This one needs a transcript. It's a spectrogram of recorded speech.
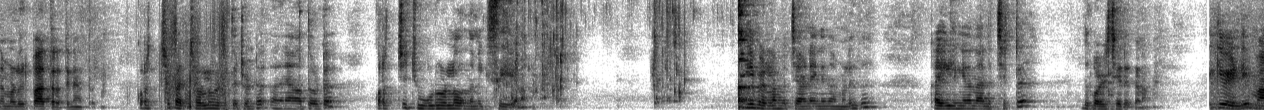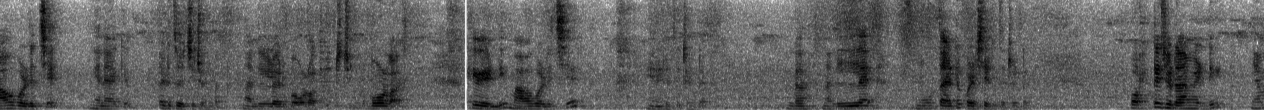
നമ്മളൊരു പാത്രത്തിനകത്ത്. കുറച്ച് പച്ചവെള്ളം എടുത്തിട്ടുണ്ട്. അതിനകത്തോട്ട് കുറച്ച് ചൂടുവെള്ളം ഒന്ന് മിക്സ് ചെയ്യണം. ഈ വെള്ളം വെച്ചാണ് ഇനി നമ്മളിത് കയ്യിലിങ്ങനെ നനച്ചിട്ട് ഇത് കുഴച്ചെടുക്കണം. ഇതിക്ക് വേണ്ടി മാവ് കുഴച്ച് ഇങ്ങനെയാക്കി എടുത്ത് വെച്ചിട്ടുണ്ട്. നല്ലൊരു ബോളാക്കി ഇട്ടിട്ടുണ്ട് ബോളാക്കി. ഇതിക്ക് വേണ്ടി മാവ് കുഴച്ച് ഇങ്ങനെ എടുത്തിട്ടുണ്ട്. ഉണ്ടോ നല്ല സ്മൂത്തായിട്ട് കുഴച്ചെടുത്തിട്ടുണ്ട്. പുറട്ട് ചുടാൻ വേണ്ടി ഞാൻ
